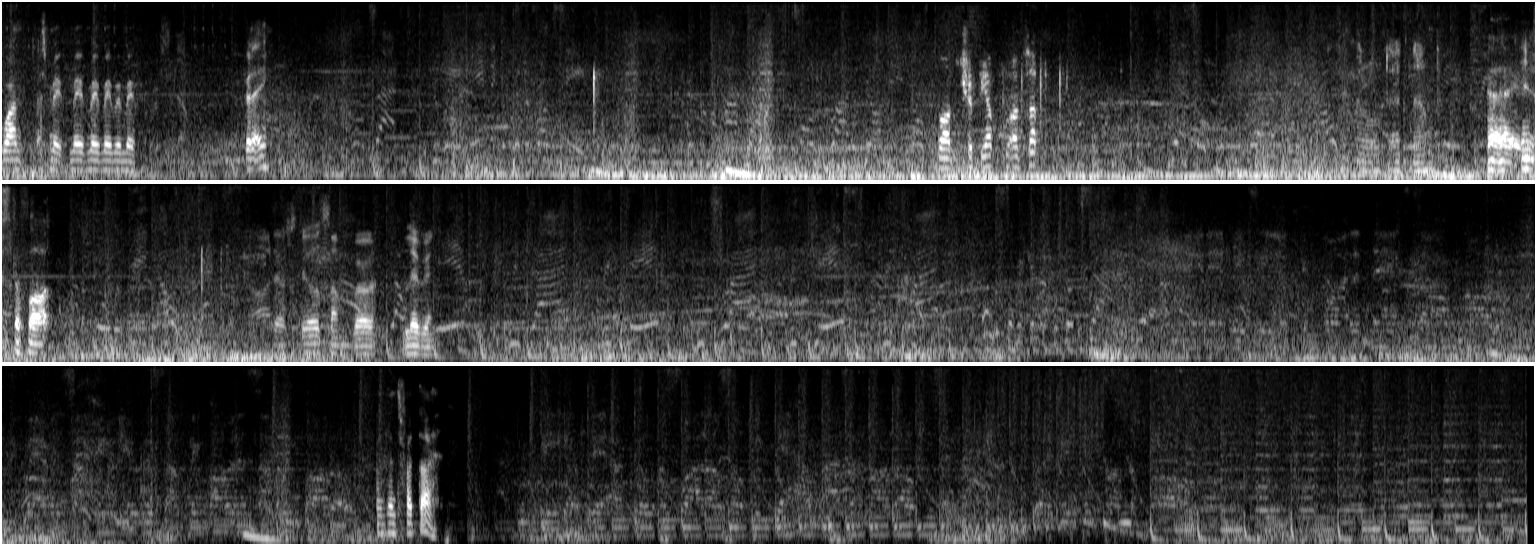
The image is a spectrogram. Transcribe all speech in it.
one. Let's move, move, move, move, move, move. Ability. Blood should be up, blood's up. They're all dead now. Uh, insta fought. Oh, there's still some uh, living. Identified die.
